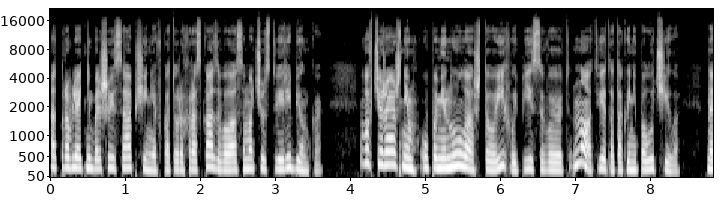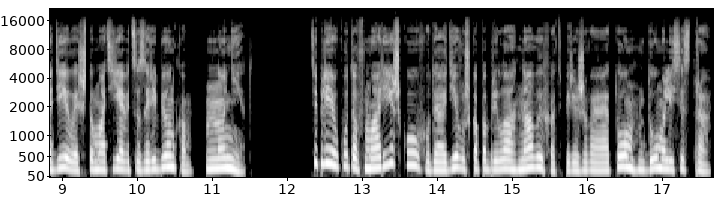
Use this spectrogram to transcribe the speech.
отправлять небольшие сообщения, в которых рассказывала о самочувствии ребенка. Во вчерашнем упомянула, что их выписывают, но ответа так и не получила. Надеялась, что мать явится за ребенком, но нет. Теплее укутав Маришку, худая девушка побрела на выход, переживая о том, дома ли сестра.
